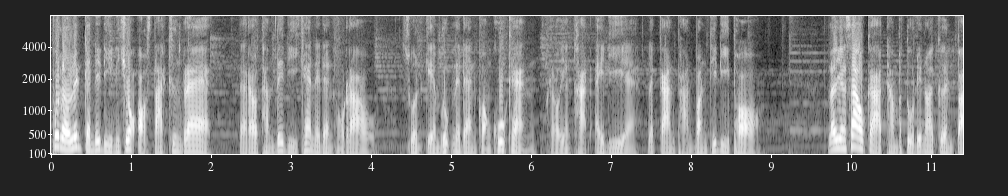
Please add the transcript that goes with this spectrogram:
พวกเราเล่นกันได้ดีในช่วงออกสตาร์ทครึ่งแรก แต่เราทำได้ดีแค่ในแดนของเรา ส่วนเกมลุกในแดนของคู่แข่ง เรายังขาดไอเดีย และการผ่านบอลที่ดีพอ เรายังสร้างโอกาสทำประตูได้น้อยเกินไป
